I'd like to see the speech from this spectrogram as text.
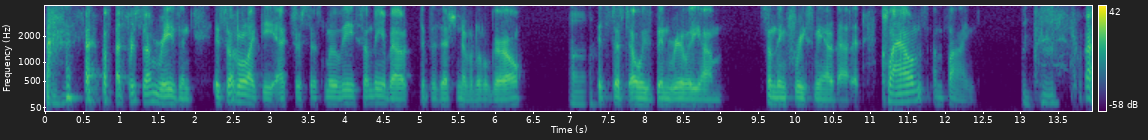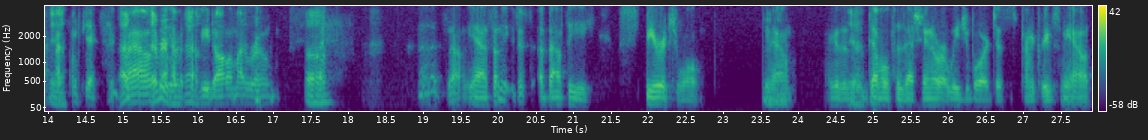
but for some reason, it's sort of like the Exorcist movie, something about the possession of a little girl. Uh, It's just always been really um, something freaks me out about it. Clowns, I'm fine. mhm. Yeah. okay. That's Clowns, I have a Chucky doll in my room. uh-huh. so yeah, something just about the spiritual, you Mhm. know, because it's Yeah. a devil possession or a Ouija board just kind of creeps me out.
